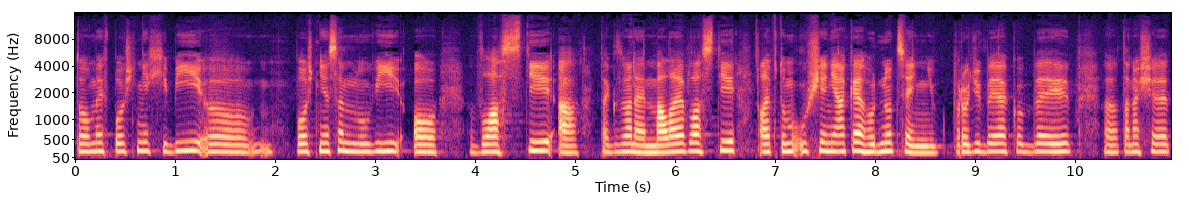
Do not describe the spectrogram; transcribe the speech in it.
To mi v polštině chybí. Polštině se mluví o vlasti a takzvané malé vlasti, ale v tom už je nějaké hodnocení. Proč by jakoby ta naše,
